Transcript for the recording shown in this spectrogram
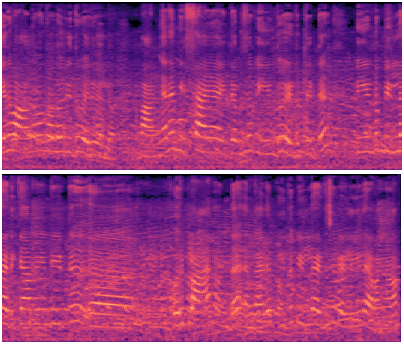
ഏത് വാങ്ങണം എന്നുള്ളൊരു ഇത് വരുമല്ലോ. അപ്പം അങ്ങനെ മിസ്സായ ഐറ്റംസ് വീണ്ടും എടുത്തിട്ട് വീണ്ടും ബില്ലടിക്കാൻ വേണ്ടിയിട്ട് ഒരു പ്ലാൻ ഉണ്ട്. എന്തായാലും ഇത് ബില്ലടിച്ച് വെളിയിൽ ഇറങ്ങണം.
